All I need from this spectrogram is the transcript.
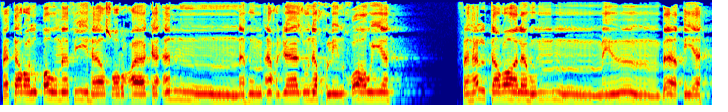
فترى القوم فيها صرعا كأنهم أعجاز نخل خاوية فهل ترى لهم من باقية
